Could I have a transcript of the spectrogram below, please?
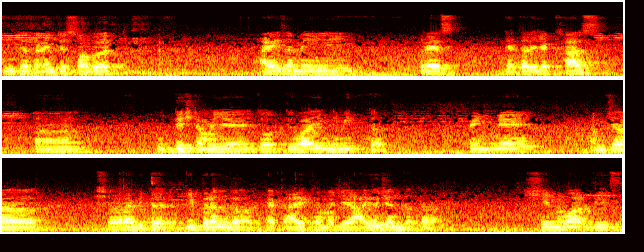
तुमच्या सगळ्यांचे स्वागत. आयज आमी प्रेस घेता तेजे खास उद्दिष्ट उद्दिश्ट म्हणजे जो दिवाळी निमित्त पेडणे आमच्या शहरा भितर दीपरंग ह्या कार्यक्रमाचें आयोजन जाता. शेनवार दीस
